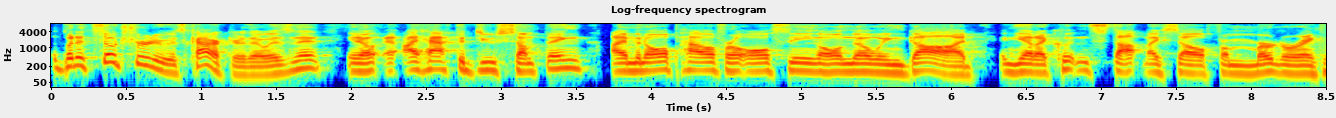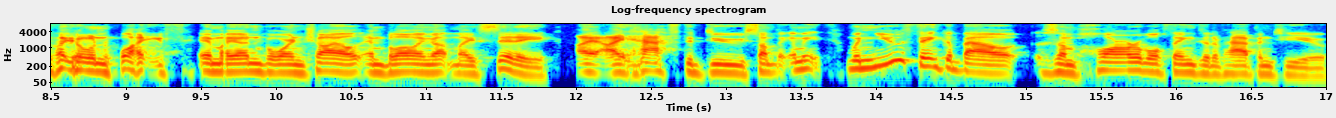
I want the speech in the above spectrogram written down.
But it's so true to his character, though, isn't it? You know, I have to do something. I'm an all powerful, all seeing, all knowing God, and yet I couldn't stop myself from murdering my own wife and my unborn child and blowing up my city. I, I have to do something. I mean, when you think about some horrible things that have happened to you,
